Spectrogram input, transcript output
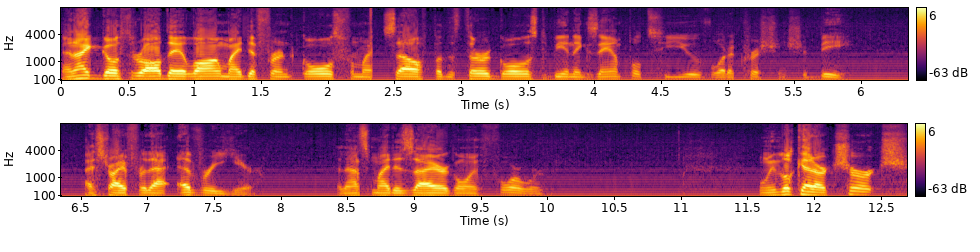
And I could go through all day long my different goals for myself, but the third goal is to be an example to you of what a Christian should be. I strive for that every year, and that's my desire going forward. When we look at our church,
